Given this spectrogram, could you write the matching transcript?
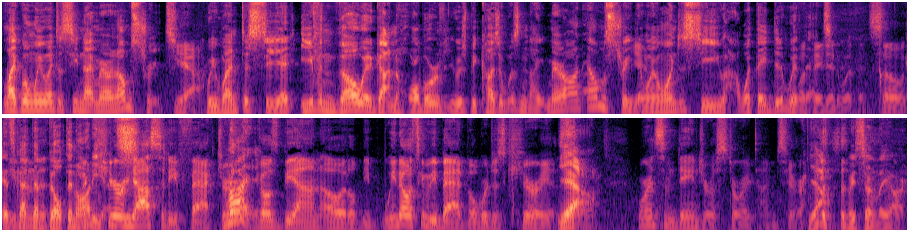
Like when we went to see Nightmare on Elm Street. Yeah. We went to see it even though it had gotten horrible reviews because it was Nightmare on Elm Street. And we wanted to see how- what they did with what it. What they did with it. So It's got the built-in the audience. Curiosity factor Right. goes beyond. Oh, it'll be. We know it's gonna be bad, but we're just curious. Yeah. So we're in some dangerous story times here. Yeah, we certainly are.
